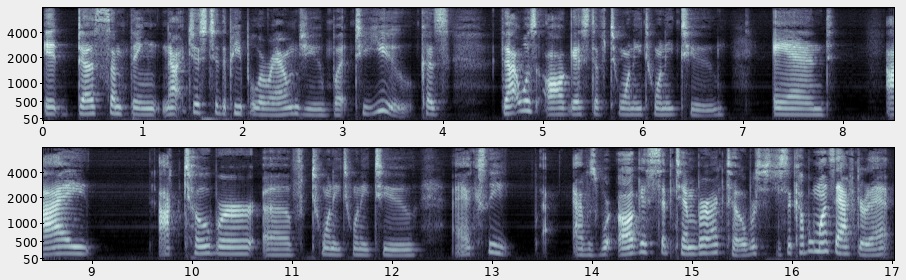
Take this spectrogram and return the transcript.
it does something not just to the people around you, but to you. Cause that was August of 2022. And I October of 2022, I actually, I was August, September, October, so just a couple months after that.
